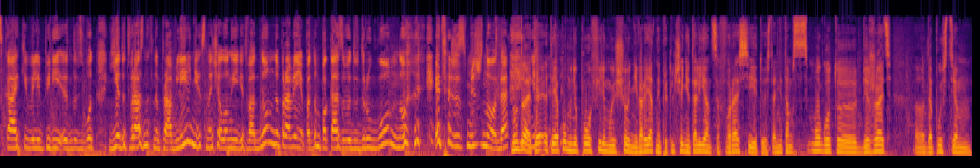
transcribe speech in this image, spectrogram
перескакивали, пере, э, вот едут в разных направлениях. Сначала он едет в одном направлении, а потом показывают в другом. Ну, это же смешно, да? Ну да, это, это я помню по фильму еще «Невероятные приключения итальянцев в России». То есть они там с- могут э, бежать, э, допустим,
